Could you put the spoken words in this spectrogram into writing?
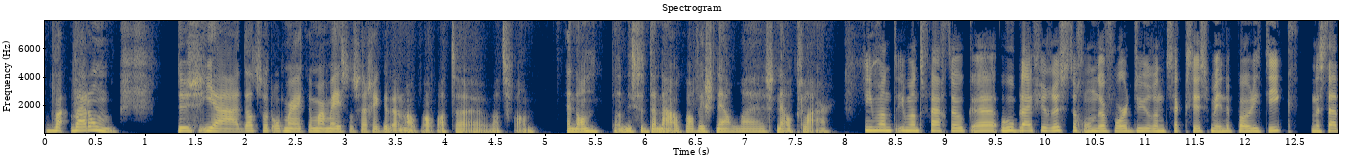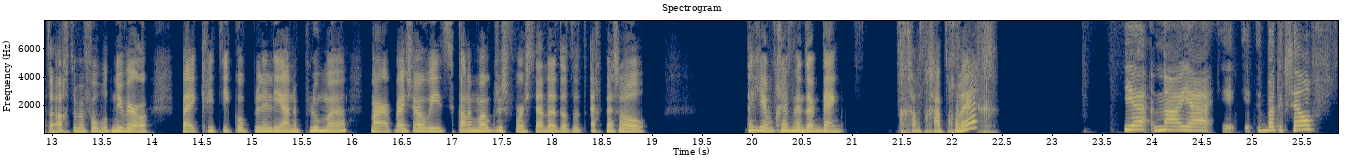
wa waarom? Dus ja, dat soort opmerkingen. Maar meestal zeg ik er dan ook wel wat, wat van. En dan, dan is het daarna ook wel weer snel, snel klaar. Iemand, iemand vraagt ook, hoe blijf je rustig onder voortdurend seksisme in de politiek? En dan staat erachter bijvoorbeeld nu weer bij kritiek op Liliane Ploemen. Maar bij zoiets kan ik me ook dus voorstellen dat het echt best wel dat je op een gegeven moment ook denkt, het gaat, het gaat toch weg? Ja, nou ja, wat ik, zelf,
